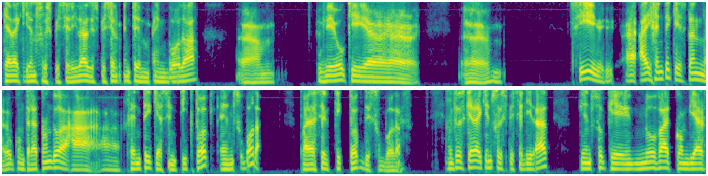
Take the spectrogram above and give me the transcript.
Cada quien su especialidad, especialmente en, boda veo que uh, uh, sí, hay gente que están contratando a, gente que hacen TikTok en su boda, para hacer TikTok de sus bodas. Entonces, cada quien su especialidad, pienso que no va a cambiar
